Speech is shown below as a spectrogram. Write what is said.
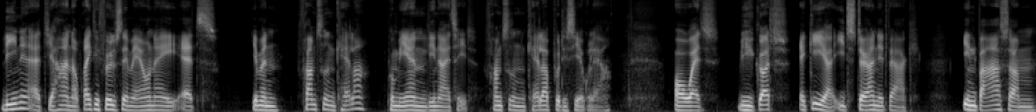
Line, at jeg har en oprigtig følelse i maven af, at jamen, fremtiden kalder på mere end linearitet. Fremtiden kalder på det cirkulære. Og at vi kan godt agere i et større netværk, end bare som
